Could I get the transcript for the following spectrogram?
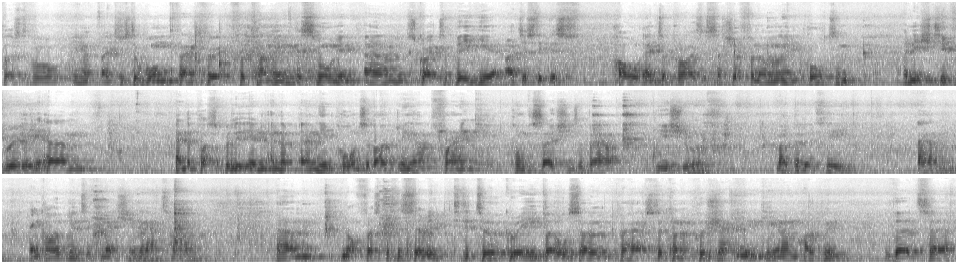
First of all, you know, just a warm thank for, for coming this morning. Um, it's great to be here. I just think this whole enterprise is such a phenomenally important initiative, really, um, and the possibility and, and, the, and the importance of opening up frank conversations about the issue of mobility um, and global interconnection in our time. Um, not for us necessarily to, to agree, but also perhaps to kind of push our thinking, and I'm hoping that uh,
